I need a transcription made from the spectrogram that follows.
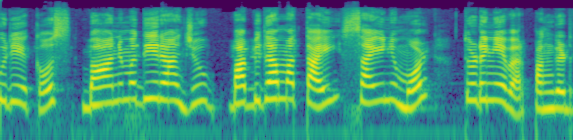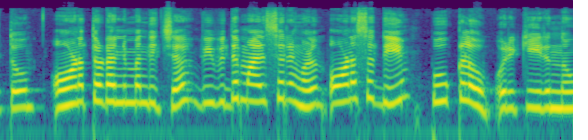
കുര്യാക്കോസ് ഭാനുമതി രാജു ബബിത മത്തായി സൈനുമോൾ തുടങ്ങിയവർ പങ്കെടുത്തു. ഓണത്തോടനുബന്ധിച്ച് വിവിധ മത്സരങ്ങളും ഓണസദ്യയും പൂക്കളവും ഒരുക്കിയിരുന്നു.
